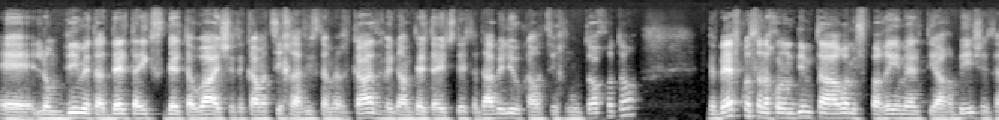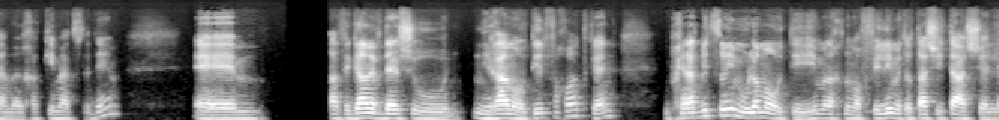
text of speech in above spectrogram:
אה, לומדים את הדלתא X, דלתא Y, שזה כמה צריך להזיז את המרכז, וגם דלתא H, דלתא W, כמה צריך למתוח אותו. וב FCOS אנחנו לומדים את הארבע מספרים LTRB, שזה המרחקים מהצדדים. אמ, אז זה גם הבדל שהוא נראה מהותי לפחות, כן? מבחינת ביצועים הוא לא מהותי. אם אנחנו מפעילים את אותה שיטה של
